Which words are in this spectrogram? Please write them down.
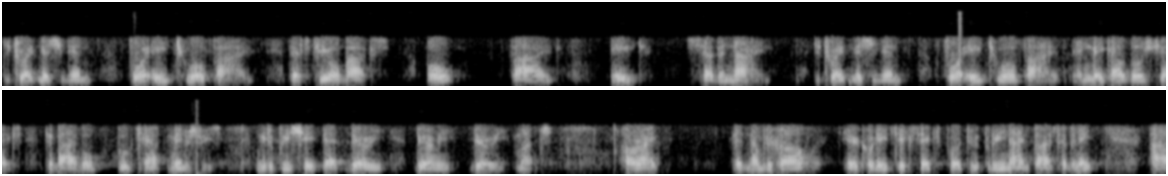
Detroit, Michigan 48205. That's P.O. Box 05879, Detroit, Michigan 48205, and make out those checks to Bible Boot Camp Ministries. We'd appreciate that very, very, very much. All right. That number to call, air code 866-423-9578. Uh,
